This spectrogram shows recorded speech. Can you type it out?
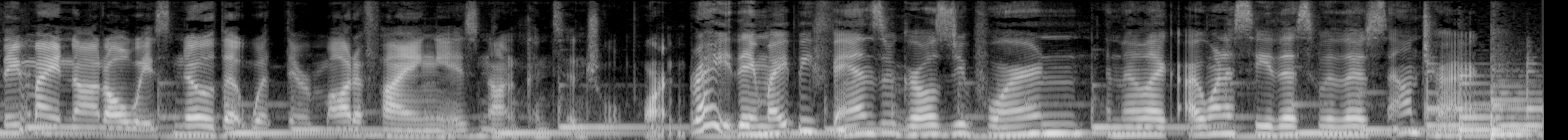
they might not always know that what they're modifying is non consensual porn. Right. They might be fans of girls do porn and they're like, I want to see this with a soundtrack.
